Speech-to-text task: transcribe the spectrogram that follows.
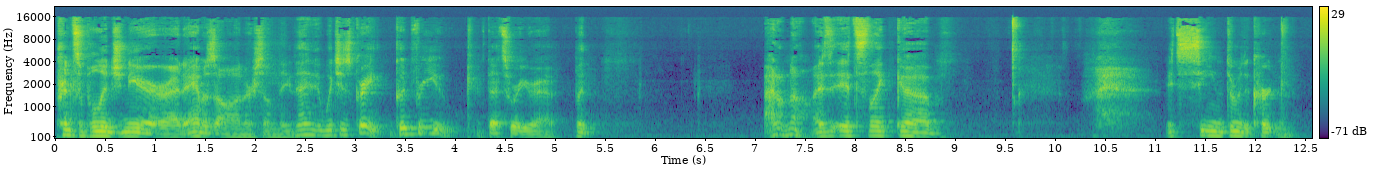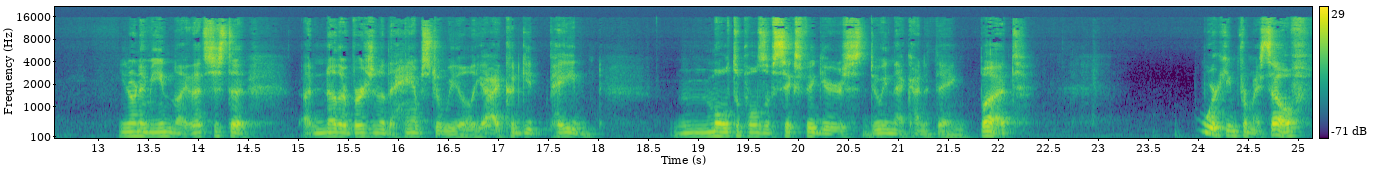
principal engineer at Amazon or something which is great good for you if that's where you're at but I don't know it's, it's like um, it's seen through the curtain. You know what I mean? Like that's just a another version of the hamster wheel. Yeah, I could get paid multiples of six figures doing that kind of thing. But working for myself,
